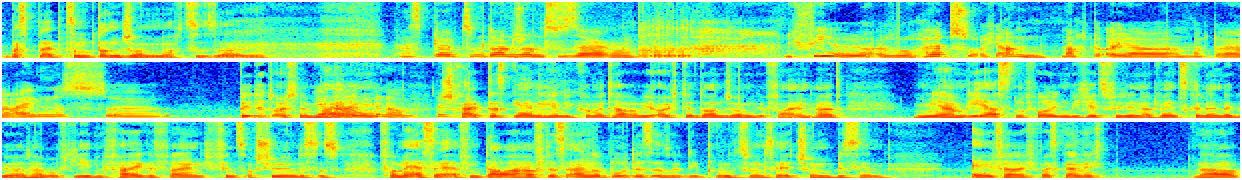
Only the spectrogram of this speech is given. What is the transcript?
was bleibt zum Donjon noch zu sagen? Was bleibt zum Donjon zu sagen? Pff, nicht viel. Also hört es euch an. Macht euer, macht euer eigenes. Äh, Bildet euch eine Genau, Meinung. genau. Schreibt das gerne hier in die Kommentare, wie euch der Donjon gefallen hat. Mir haben die ersten Folgen, die ich jetzt für den Adventskalender gehört habe, auf jeden Fall gefallen. Ich finde es auch schön, dass es vom SRF ein dauerhaftes Angebot ist. Also die Produktion ist ja jetzt schon ein bisschen älter. Ich weiß gar nicht. Na,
